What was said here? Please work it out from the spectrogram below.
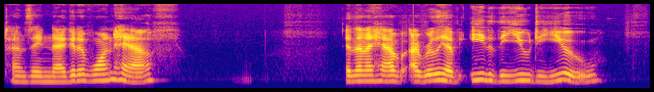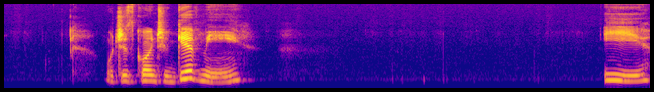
times a negative 1 half. And then I have, I really have e to the u du, which is going to give me e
